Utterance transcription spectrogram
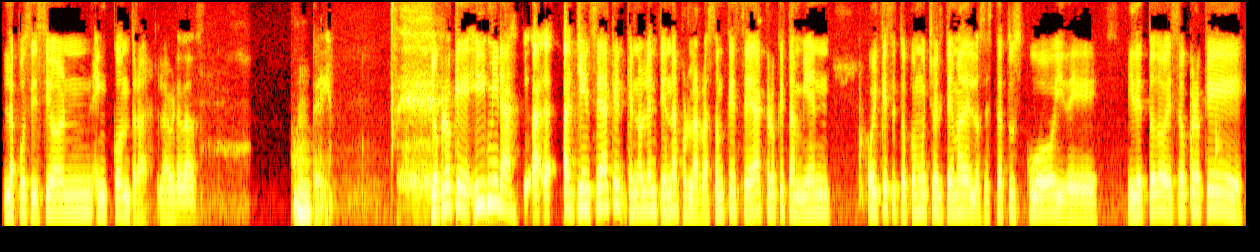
la posición en contra, la verdad. Ok. Yo creo que, y mira, a, quien sea que, que, no lo entienda por la razón que sea, creo que también hoy que se tocó mucho el tema de los status quo y de y de todo eso, creo que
